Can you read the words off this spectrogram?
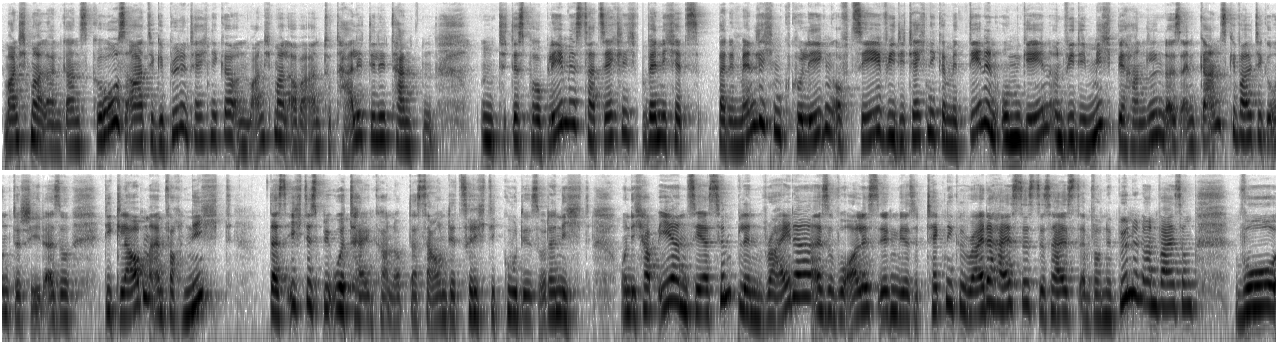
manchmal an ganz großartige Bühnentechniker und manchmal aber an totale Dilettanten. Und das Problem ist tatsächlich, wenn ich jetzt bei den männlichen Kollegen oft sehe, wie die Techniker mit denen umgehen und wie die mich behandeln, da ist ein ganz gewaltiger Unterschied. Also die glauben einfach nicht, dass ich das beurteilen kann, ob der Sound jetzt richtig gut ist oder nicht. Und ich habe eher einen sehr simplen Rider, also wo alles irgendwie, also Technical Rider heißt es, das heißt einfach eine Bühnenanweisung, wo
